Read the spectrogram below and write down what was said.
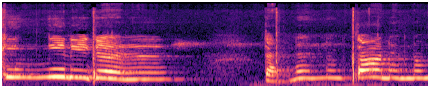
കിങ്ങിനികൾ തന്നെന്നും താനെന്നും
